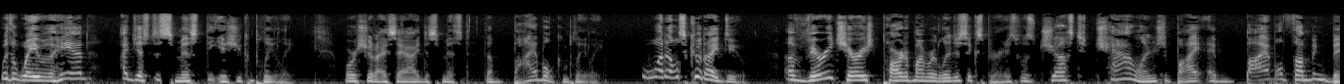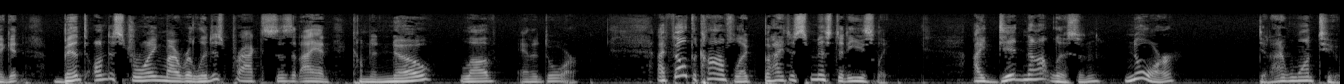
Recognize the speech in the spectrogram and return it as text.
With a wave of the hand, I just dismissed the issue completely. Or should I say, I dismissed the Bible completely. What else could I do? A very cherished part of my religious experience was just challenged by a Bible thumping bigot bent on destroying my religious practices that I had come to know, love, and adore. I felt the conflict, but I dismissed it easily. I did not listen, nor did I want to.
